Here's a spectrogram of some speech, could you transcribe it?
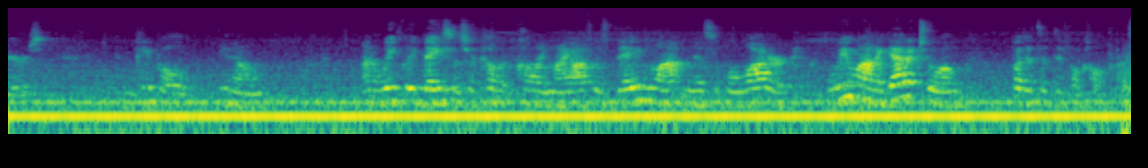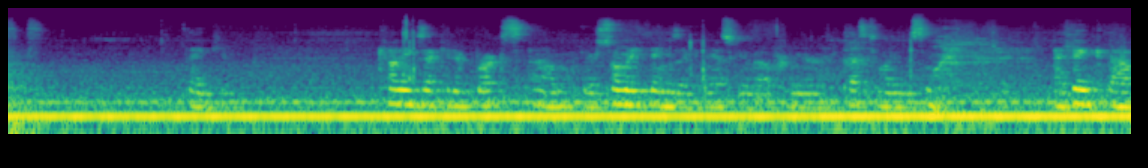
years. And People, you know, on a weekly basis are calling my office, they want municipal water. We wanna get it to them, but it's a difficult process. Thank you. County Executive Brooks, um, there's so many things I could ask you about from your testimony this morning. I think uh,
